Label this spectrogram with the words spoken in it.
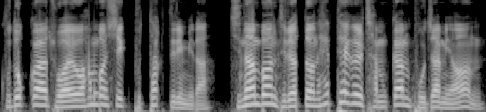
구독과 좋아요 한 번씩 부탁드립니다. 지난번 드렸던 혜택을 잠깐 보자면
